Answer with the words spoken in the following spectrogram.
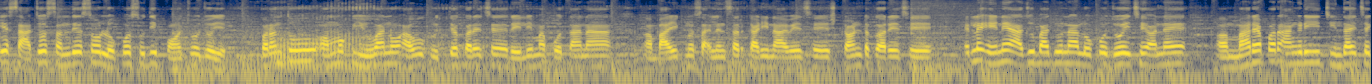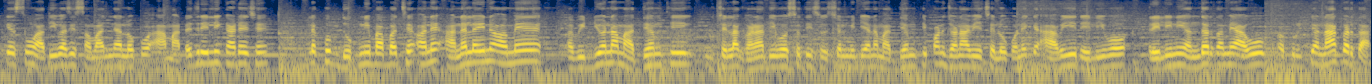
એ સાચો સંદેશો લોકો સુધી પહોંચવો જોઈએ. પરંતુ અમુક યુવાનો આવું કૃત્ય કરે છે, રેલીમાં પોતાના બાઇકનું સાયલેન્સર કાઢીને આવે છે સ્ટન્ટ કરે છે એટલે એને આજુબાજુના લોકો જોઈ છે અને મારા પર આંગળી ચિંધાય છે કે શું આદિવાસી સમાજના લોકો આ માટે જ રેલી કાઢે છે. એટલે ખૂબ દુઃખની બાબત છે અને આને લઈને અમે વિડીયોના માધ્યમથી છેલ્લા ઘણા દિવસોથી સોશિયલ મીડિયાના માધ્યમથી પણ જણાવીએ છીએ લોકોને કે આવી રેલીઓ, રેલીની અંદર તમે આવું કૃત્ય ના કરતા,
